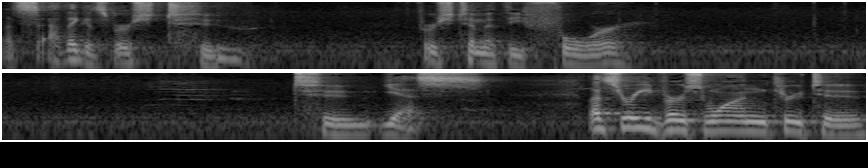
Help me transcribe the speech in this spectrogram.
Let's, I think it's verse 2. 1 Timothy 4 2. Yes. Let's read verse 1 through 2.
